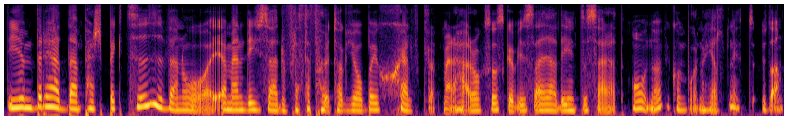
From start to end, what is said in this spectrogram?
det är ju en bredd av perspektiven och jag menar, det är ju så här, de flesta företag jobbar ju självklart med det här också, ska vi säga. Det är ju inte så här att åh, nu har vi kommit på något helt nytt, utan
